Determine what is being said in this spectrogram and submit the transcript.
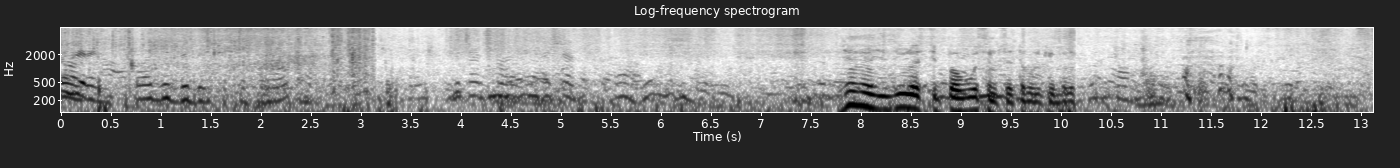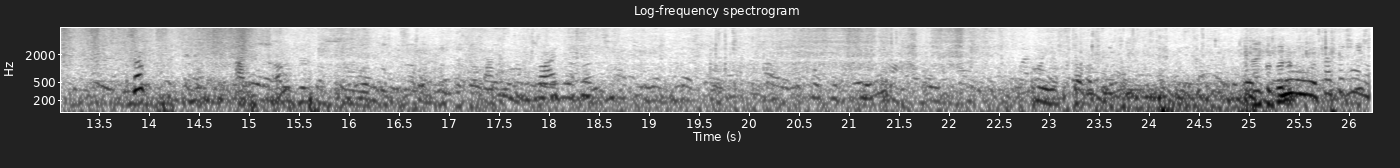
да. Кладіть дебільше. Я на юности по 80 рульки был. Ну, та точніше,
